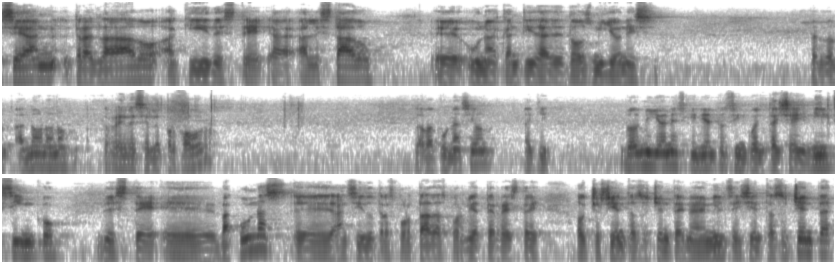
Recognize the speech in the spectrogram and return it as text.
se han trasladado aquí desde, al Estado una cantidad de 2 millones. Perdón, ah, no, no, no, regrésele por favor. La vacunación, aquí. 2.556.005 este, eh, vacunas eh, han sido transportadas por vía terrestre 889.680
